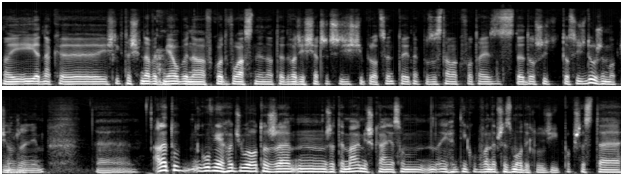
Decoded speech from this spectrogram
No i jednak e, jeśli ktoś nawet miałby na wkład własny na te 20 czy 30%, to jednak pozostała kwota jest dosyć, dosyć dużym obciążeniem. E, Ale tu głównie chodziło o to, że, mm, że te małe mieszkania są najchętniej kupowane przez młodych ludzi poprzez tę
